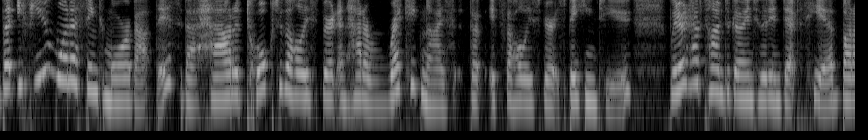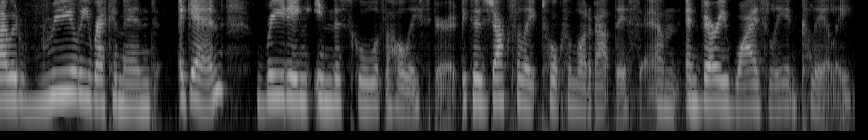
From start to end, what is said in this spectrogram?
But if you want to think more about this, about how to talk to the Holy Spirit and how to recognize that it's the Holy Spirit speaking to you, we don't have time to go into it in depth here, but I would really recommend, again, reading in the School of the Holy Spirit because Jacques Philippe talks a lot about this um, and very wisely and clearly.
